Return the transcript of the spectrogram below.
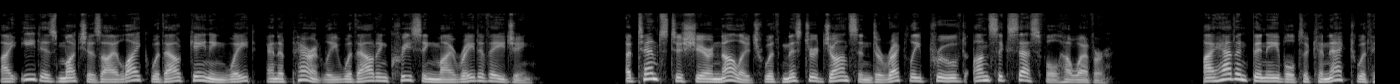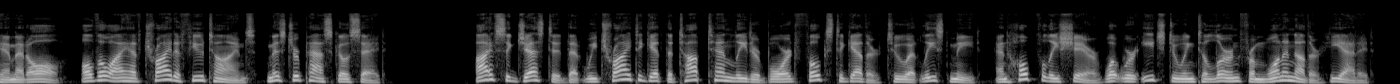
I eat as much as I like without gaining weight and apparently without increasing my rate of aging. Attempts to share knowledge with Mr. Johnson directly proved unsuccessful, however. I haven't been able to connect with him at all, although I have tried a few times, Mr. Pascoe said. I've suggested that we try to get the top 10 leaderboard folks together to at least meet and hopefully share what we're each doing to learn from one another, he added.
